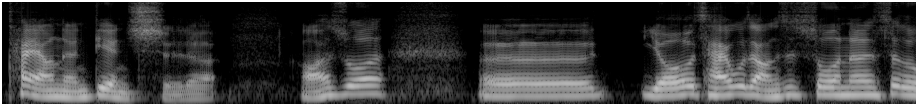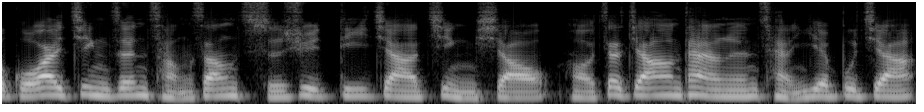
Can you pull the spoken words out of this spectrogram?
太阳能电池的。好，他说，呃，由财务长是说呢，这个国外竞争厂商持续低价竞销，好，再加上太阳能产业不佳，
